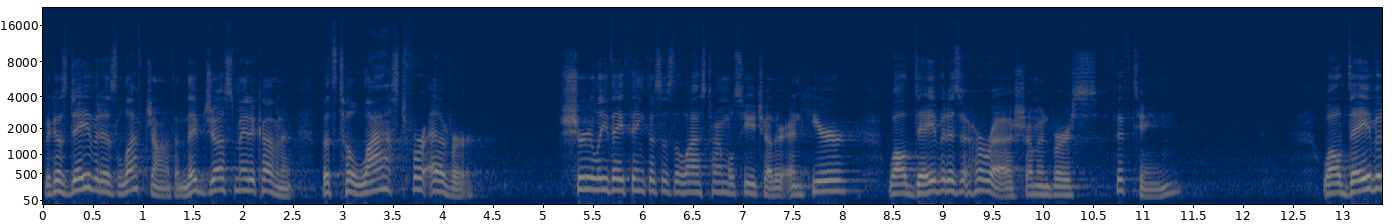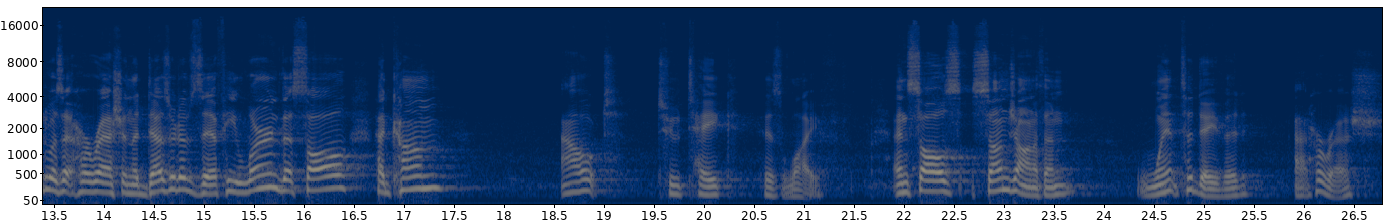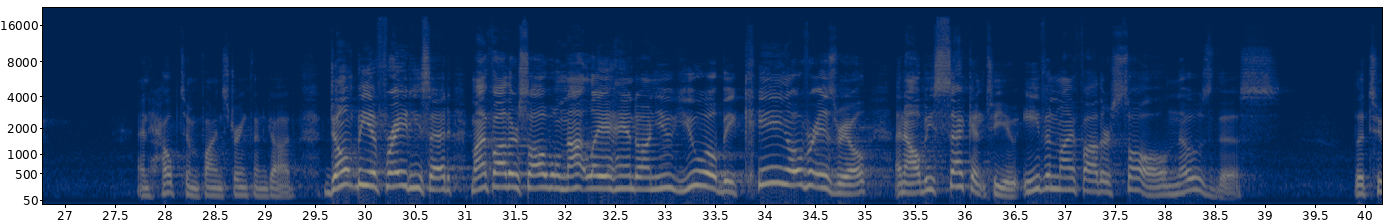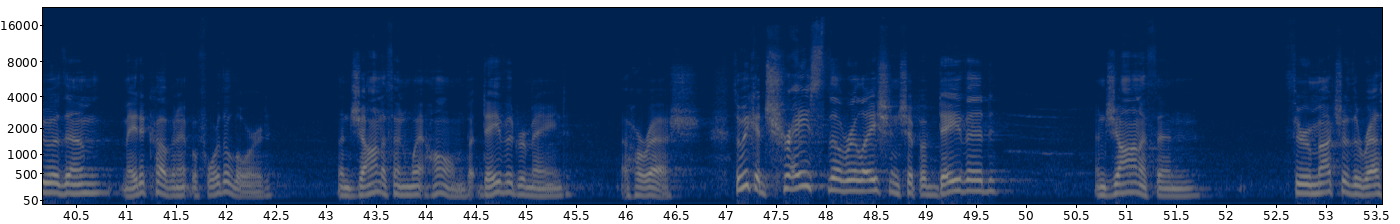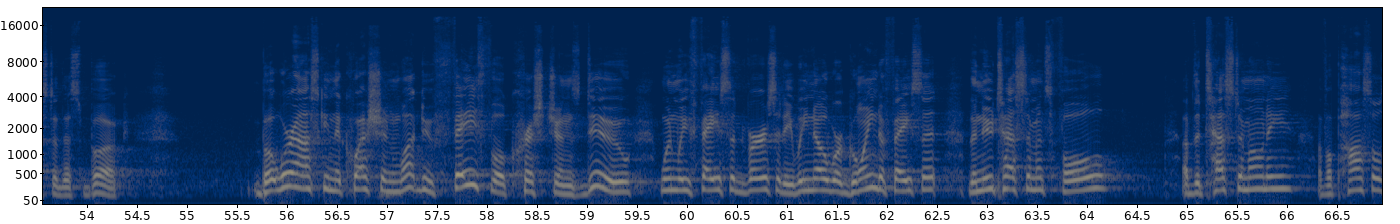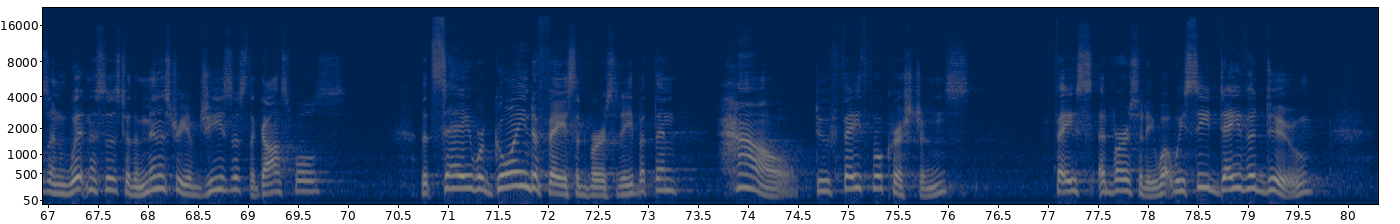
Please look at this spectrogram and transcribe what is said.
because David has left Jonathan. They've just made a covenant that's to last forever. Surely they think this is the last time we'll see each other. And here while David is at Horesh, I'm in verse 15. While David was at Horesh in the desert of Ziph, he learned that Saul had come out to take his life. And Saul's son Jonathan went to David at Horesh and helped him find strength in God. Don't be afraid, he said. My father Saul will not lay a hand on you. You will be king over Israel, and I'll be second to you. Even my father Saul knows this. The two of them made a covenant before the Lord. Then Jonathan went home, but David remained at Horesh. So we could trace the relationship of David and Jonathan through much of the rest of this book. But we're asking the question what do faithful Christians do when we face adversity? We know we're going to face it. The New Testament's full of the testimony of apostles and witnesses to the ministry of Jesus, the Gospels, that say we're going to face adversity, but then how do faithful Christians face adversity? What we see David do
